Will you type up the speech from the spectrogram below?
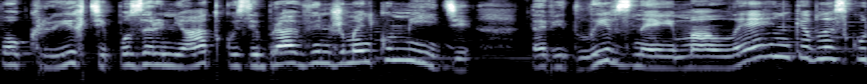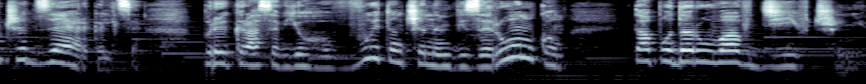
По крихті, по зернятку зібрав він жменьку міді та відлив з неї маленьке блискуче дзеркальце, прикрасив його витонченим візерунком та подарував дівчині.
